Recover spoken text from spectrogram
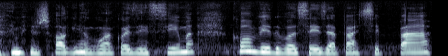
me joguem alguma coisa em cima. Convido vocês a participar.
